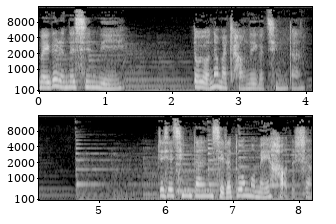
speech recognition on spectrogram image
每个人的心里都有那么长的一个清单，这些清单写着多么美好的事儿，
